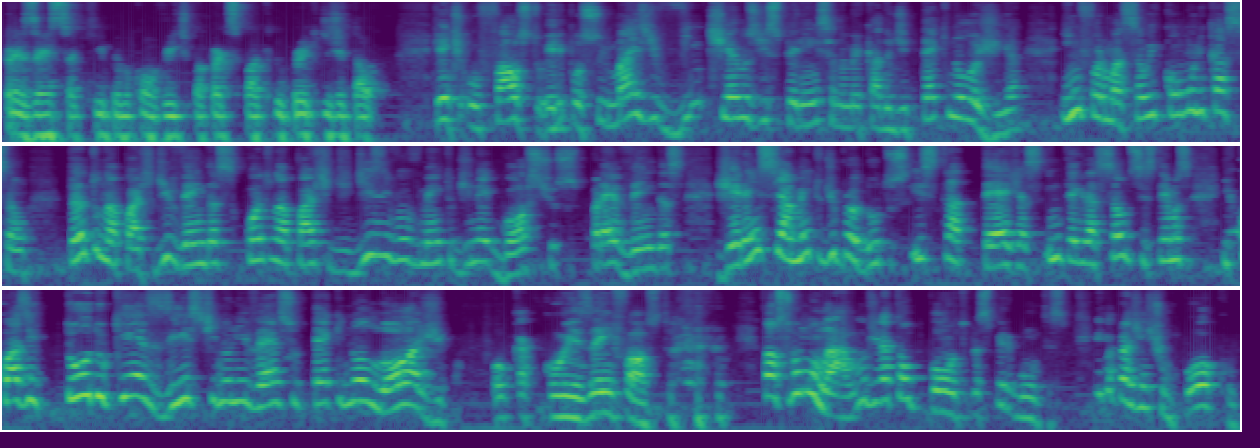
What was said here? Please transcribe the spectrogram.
presença aqui, pelo convite para participar aqui do Break Digital. Gente, o Fausto, ele possui mais de 20 anos de experiência no mercado de tecnologia, informação e comunicação, tanto na parte de vendas quanto na parte de desenvolvimento de negócios, pré-vendas, gerenciamento de produtos, estratégias, integração de sistemas e quase tudo que existe no universo tecnológico. Pouca coisa, hein, Fausto? Fausto, vamos lá, vamos direto ao ponto para as perguntas. Liga para a gente um pouco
